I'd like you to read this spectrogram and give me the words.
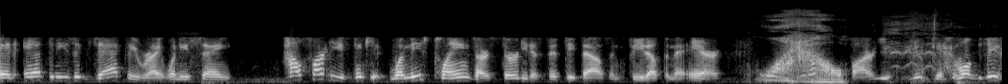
And Anthony's exactly right when he's saying, how far do you think it, when these planes are 30 to 50,000 feet up in the air, wow. how far you, you can, well, do you,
